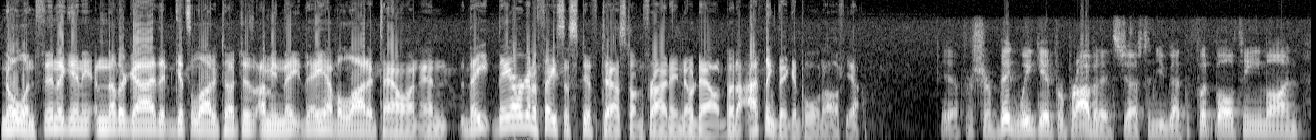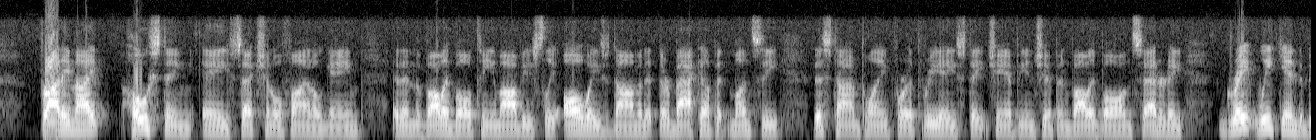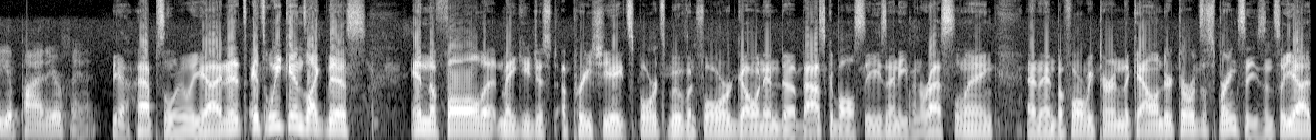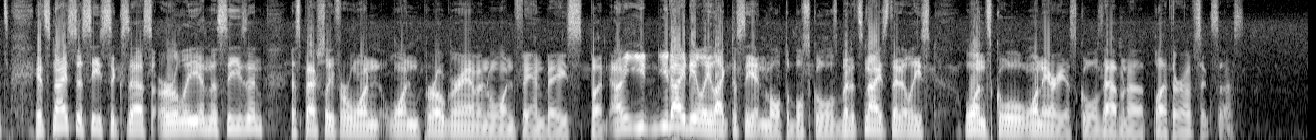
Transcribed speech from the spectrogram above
Nolan Finnegan, another guy that gets a lot of touches. I mean, they, they have a lot of talent, and they, they are going to face a stiff test on Friday, no doubt. But I think they could pull it off. Yeah. Yeah, for sure. Big weekend for Providence, Justin. You've got the football team on Friday night hosting a sectional final game, and then the volleyball team, obviously, always dominant. They're back up at Muncie this time playing for a 3A state championship in volleyball on Saturday great weekend to be a Pioneer fan. Yeah, absolutely. Yeah, and it's it's weekends like this in the fall that make you just appreciate sports moving forward, going into basketball season, even wrestling, and then before we turn the calendar towards the spring season. So yeah, it's it's nice to see success early in the season, especially for one one program and one fan base. But I mean, you'd, you'd ideally like to see it in multiple schools, but it's nice that at least one school, one area school is having a plethora of success.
